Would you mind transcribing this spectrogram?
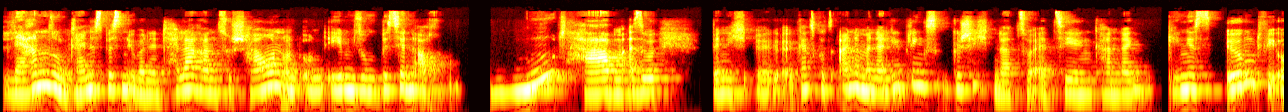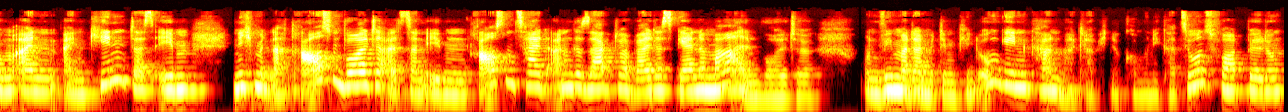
lernen, so ein kleines bisschen über den Tellerrand zu schauen und, und eben so ein bisschen auch Mut haben. Also wenn ich äh, ganz kurz eine meiner Lieblingsgeschichten dazu erzählen kann, dann ging es irgendwie um ein, ein Kind, das eben nicht mit nach draußen wollte, als dann eben Draußenzeit angesagt war, weil das gerne malen wollte. Und wie man dann mit dem Kind umgehen kann, war, glaube ich, eine Kommunikationsfortbildung.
